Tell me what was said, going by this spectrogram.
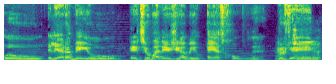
o. Ele era meio. Ele tinha uma energia meio asshole, né? Porque. Tinha.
